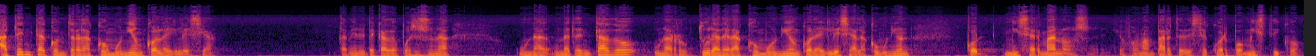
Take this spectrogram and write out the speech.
atenta contra la comunión con la Iglesia. También el pecado pues es una, un atentado, una ruptura de la comunión con la Iglesia, la comunión con mis hermanos que forman parte de ese cuerpo místico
